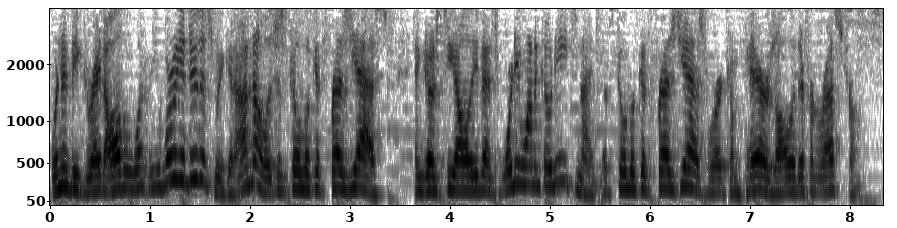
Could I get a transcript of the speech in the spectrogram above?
Wouldn't it be great? All the what, what are we gonna do this weekend? I don't know. Let's just go look at Fres Yes and go see all the events. Where do you want to go to eat tonight? Let's go look at Fres Yes, where it compares all the different restaurants.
